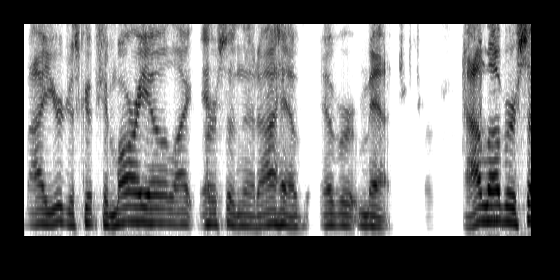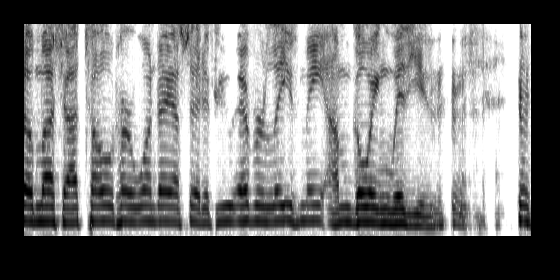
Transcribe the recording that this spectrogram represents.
by your description, Mario like Yep. person that I have ever met. I love her so much. I told her one day, I said, if you ever leave me, I'm going with you.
